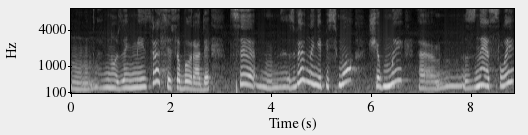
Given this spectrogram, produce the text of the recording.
ну, з адміністрації Соболради, це звернення, письмо, щоб ми е, знесли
